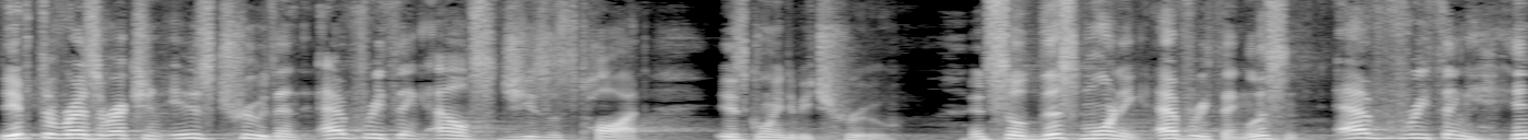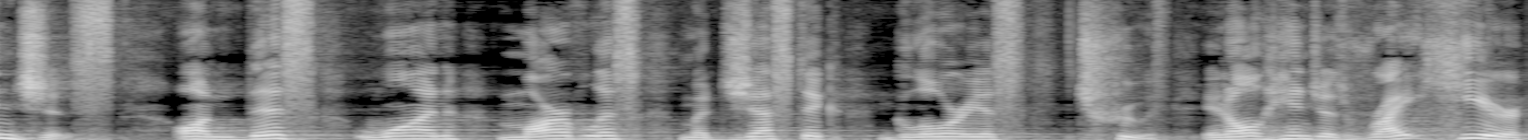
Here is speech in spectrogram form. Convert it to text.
If the resurrection is true, then everything else Jesus taught is going to be true. And so this morning, everything, listen, everything hinges on this one marvelous, majestic, glorious truth. It all hinges right here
